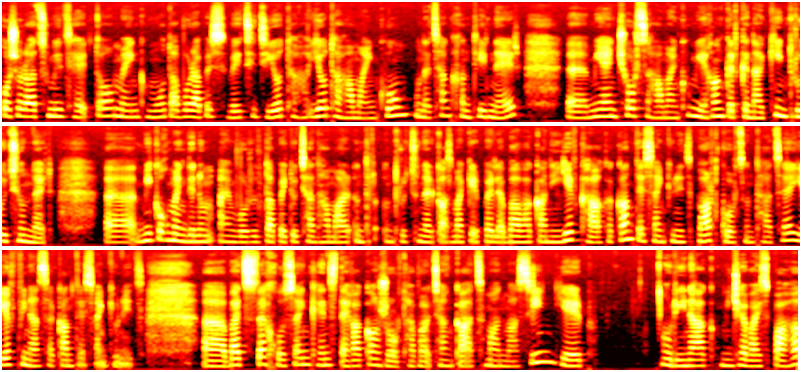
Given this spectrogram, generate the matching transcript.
խոշորացումից հետո մենք մոտավորապես այս 6-ից 7 7 համայնքում ունեցանք խնդիրներ, միայն 4 համայնքում եղան կրկնակի ընտրություններ։ Մի կողմ ենք դնում այն, որ դա պետության համար ընտրություններ կազմակերպելը բավականին եւ քաղաքական տեսանկյունից բարդ գործընթաց է եւ ֆինանսական տեսանկյունից։ Բայց այստեղ խոսենք հենց տեղական ժողովրդավարության կայացման մասին, երբ Օրինակ, մինչև այս պահը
